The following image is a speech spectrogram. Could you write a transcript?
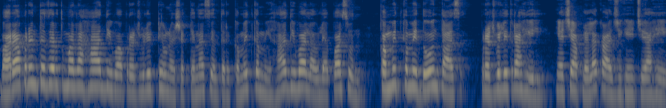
बारापर्यंत जर तुम्हाला हा दिवा प्रज्वलित ठेवणं शक्य नसेल तर कमीत कमी हा दिवा लावल्यापासून कमीत कमी दोन तास प्रज्वलित राहील याची आपल्याला काळजी घ्यायची आहे.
